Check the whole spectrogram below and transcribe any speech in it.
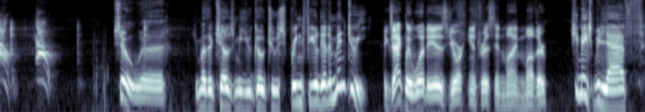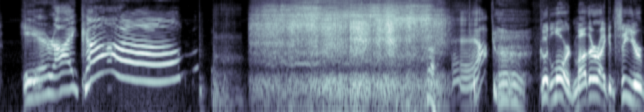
ow, ow. So, uh, your mother tells me you go to Springfield Elementary. Exactly what is your interest in my mother? She makes me laugh. Here I come. Good Lord, Mother, I can see your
